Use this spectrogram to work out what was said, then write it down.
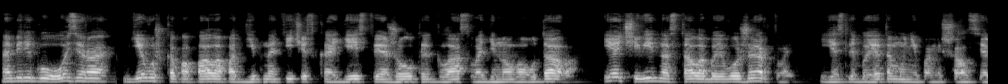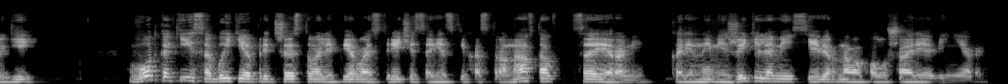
На берегу озера девушка попала под гипнотическое действие желтых глаз водяного удава и, очевидно, стала бы его жертвой, если бы этому не помешал Сергей. Вот какие события предшествовали первой встрече советских астронавтов с аэрами, коренными жителями северного полушария Венеры.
